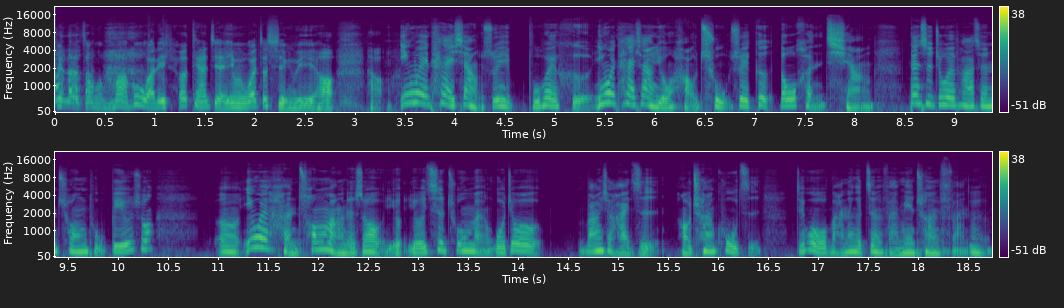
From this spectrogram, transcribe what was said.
间的冲突。嘛，不管你说听姐，因为我这行李哈，好，因为太像，所以不会合；因为太像有好处，所以各都很强，但是就会发生冲突。比如说，嗯、因为很匆忙的时候，有有一次出门，我就帮小孩子哦穿裤子，结果我把那个正反面穿反了。嗯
